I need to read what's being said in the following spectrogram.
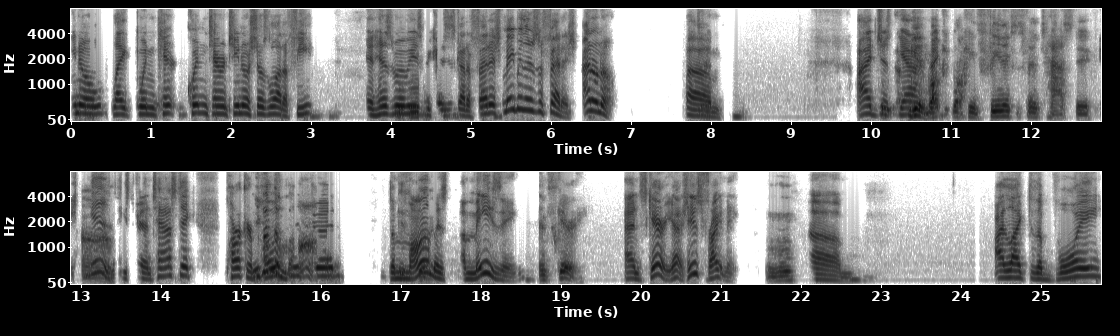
you know, like when Quentin Tarantino shows a lot of feet in his Mm-hmm. movies because he's got a fetish. Maybe there's a fetish. I don't know. Um, I just yeah, Again, I- Joaquin, Joaquin Phoenix is fantastic. he Um, is. He's fantastic. Parker the is mom good. The is mom good. is amazing and scary. and scary. Yeah, she's frightening. hmm Um, I liked the boy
